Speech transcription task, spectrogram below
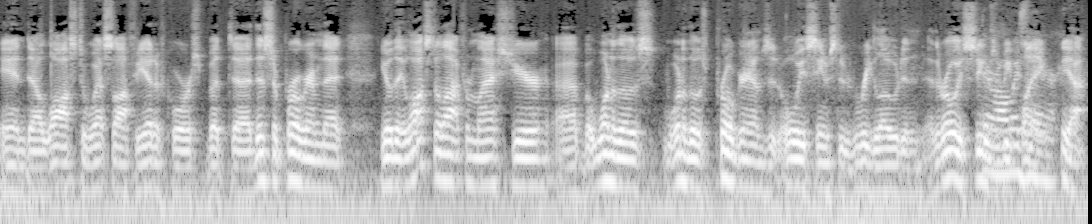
and uh, lost to West Lafayette, of course. But uh, this is a program that you know they lost a lot from last year, uh, but one of those one of those programs that always seems to reload and there always seems they're to be playing. There. Yeah,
